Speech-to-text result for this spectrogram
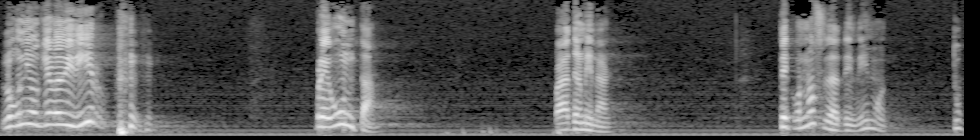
Lo único que quiero es vivir. Pregunta, para terminar. ¿Te conoces a ti mismo? Tú.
